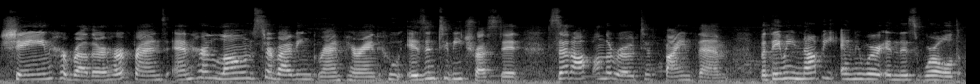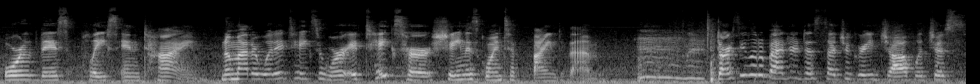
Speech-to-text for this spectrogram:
Sheine, her brother, her friends, and her lone surviving grandparent who isn't to be trusted set off on the road to find them, but they may not be anywhere in this world or this place in time. No matter what it takes or where it takes her, Sheine is going to find them. Darcy Little Badger does such a great job with just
